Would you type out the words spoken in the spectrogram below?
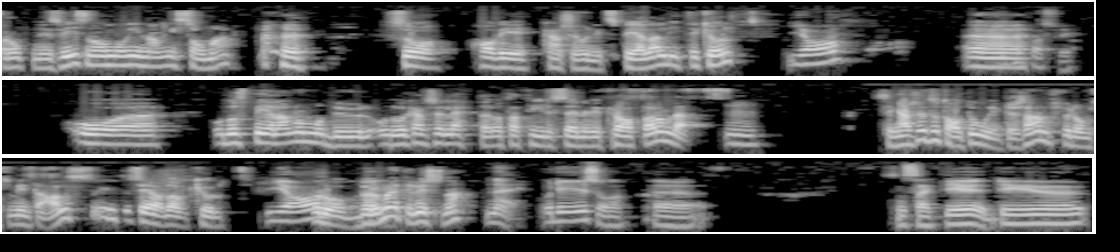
förhoppningsvis någon gång innan midsommar, så har vi kanske hunnit spela lite Kult. Ja, Eh, och, och då spelar någon modul och då är det kanske lättare att ta till sig när vi pratar om det. Mm. Sen kanske det är totalt ointressant för de som inte alls är intresserade av Kult. Ja, Och då behöver man inte lyssna. Nej, och det är ju så. Eh, som sagt, det är, det är ju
